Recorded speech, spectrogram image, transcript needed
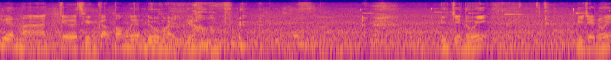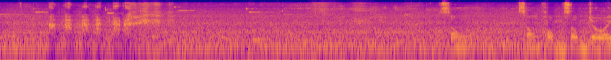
เลื่อนมาเจอถึงกับต้องเลื่อนดูใหม่อีกรอบ ดีเจนุ้ยดีเจนุ้ยทรงทรงผมทรงโจย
